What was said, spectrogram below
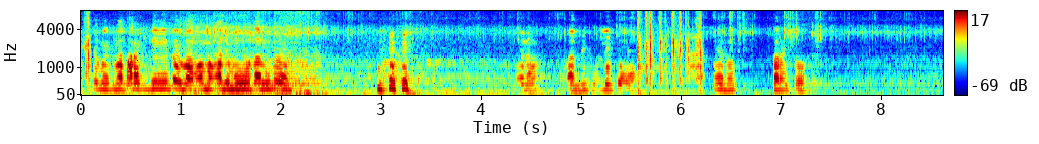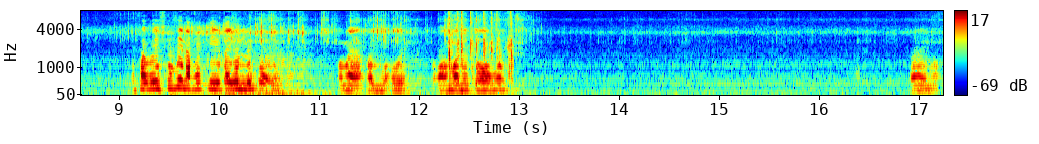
Kasi may matarik dito eh, baka makalimutan ko eh. ano? Ah, liko, liko oh. Ano? Tarik ko. Eh, Sa waist kasi nakikita yung liko eh. Mamaya, pag uwi, baka maluto ako eh. Ayun oh.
